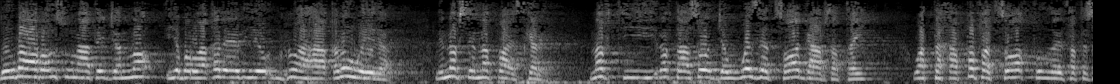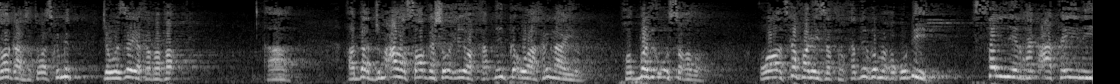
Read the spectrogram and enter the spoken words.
duubaaba u sugnaatay janno iyo barwaaqadeeda iyo muxuu ahaa qaboweeda linafsin naf baa iskale naftii naftaasoo jawasad soo gaabsatay wa takhafafad soo fududaysatay soo gaabsatay waa isku mid. Jawaza iyo khafafa haddaad jumcada soo gasho wixii khadiibka uu akrinaayo khudbadii uu socdo oo aad iska fadhiisato khadiibka muxuu ku dhihi salli ragcatayni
